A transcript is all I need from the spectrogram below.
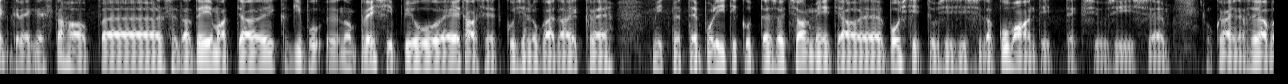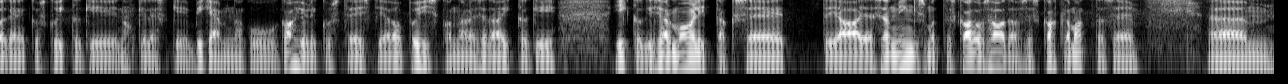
EKRE, kes tahab äh, seda teemat ja ikkagi no pressib ju edasi, et kui siin lugeda EKRE mitmete poliitikute sotsiaalmeedia äh, postitusi, siis seda kuvandit, eks ju, siis äh, Ukraina sõjapõgenikust kui ikkagi noh, kellestki pigem nagu kahjulikust Eesti Euroopa ühiskonnale seda ikkagi, ikkagi seal maalitakse, et ja, ja see on mingis mõttes ka arusaadav, sest kahtlemata see ähm,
